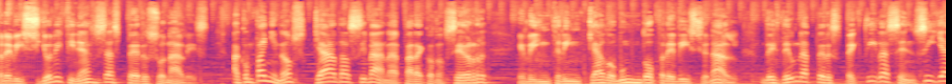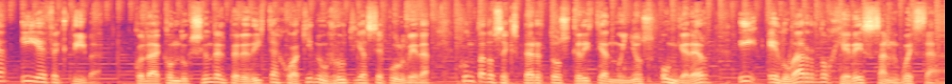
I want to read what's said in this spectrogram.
Previsión y finanzas personales. Acompáñenos cada semana para conocer el intrincado mundo previsional desde una perspectiva sencilla y efectiva. Con la conducción del periodista Joaquín Urrutia Sepúlveda, junto a los expertos Cristian Muñoz Ungerer y Eduardo Jerez Sangüesa.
